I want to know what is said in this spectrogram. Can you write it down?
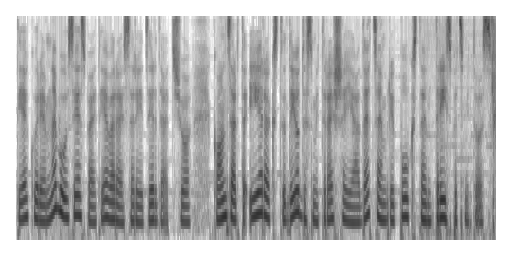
tie, kuriem nebūs iespēja, tie varēs arī dzirdēt šo koncerta ierakstu 23. decembrī pulksten 13.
